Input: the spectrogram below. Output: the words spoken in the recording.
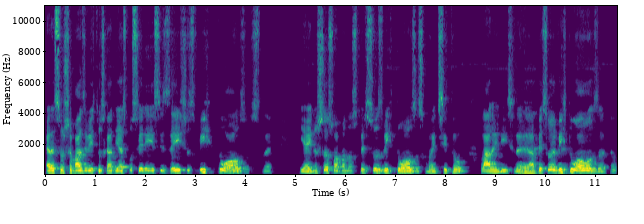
Elas são chamadas de virtudes cardeais por serem esses eixos virtuosos, né? E aí nos transforma nas pessoas virtuosas, como a gente citou lá no início, né? É, a pessoa é, é virtuosa. Então,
